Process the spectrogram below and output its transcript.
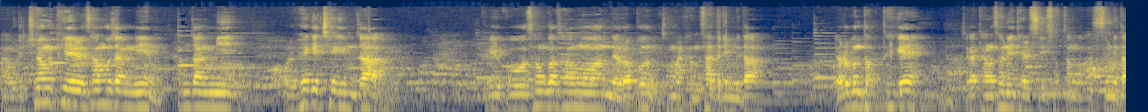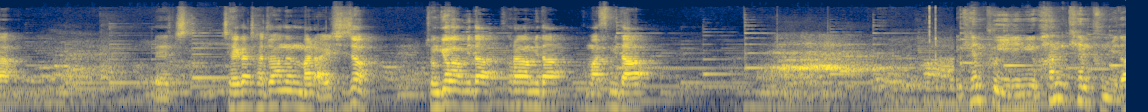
아, 우리 최영필 사무장님, 함장미, 우리 회계 책임자, 그리고 선거 사무원 여러분 정말 감사드립니다. 여러분 덕택에 제가 당선이 될 수 있었던 것 같습니다. 네, 지- 제가 자주 하는 말 아시죠? 존경합니다. 사랑합니다. 고맙습니다. 이 캠프 이름이 환 캠프입니다.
